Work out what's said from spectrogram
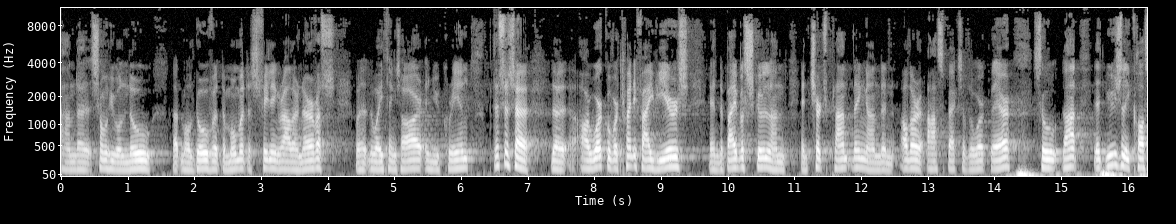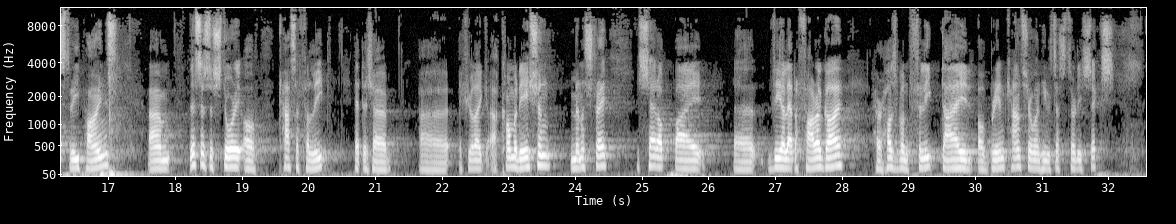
and uh, some of you will know that Moldova at the moment is feeling rather nervous with the way things are in Ukraine. This is a, the, our work over 25 years in the Bible school and in church planting and in other aspects of the work there. So that it usually costs three pounds. Um, this is a story of Casa Philippe. It is a, if you like, accommodation ministry set up by uh, Violetta Faragao. Her husband Philippe died of brain cancer when he was just 36,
